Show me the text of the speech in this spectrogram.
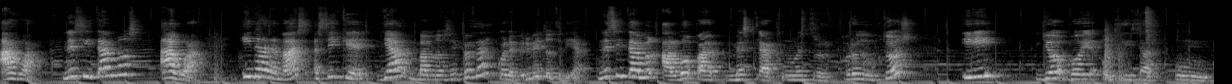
Agua. Necesitamos agua. Y nada más, así que ya vamos a empezar con el primer tutorial. Necesitamos algo para mezclar nuestros productos y yo voy a utilizar un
